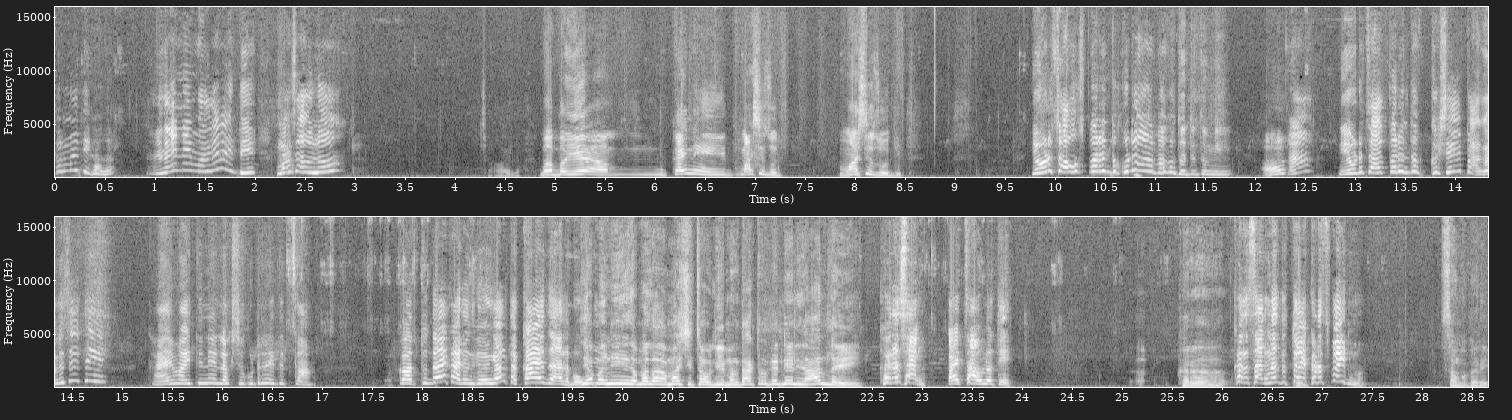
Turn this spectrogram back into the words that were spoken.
तुला माहिती का ग? नाही नाही मला नाही माहिती. मग चावलो. बाबा ये अम, काय नाही माशीच होती. माशीच होती. एवढं चाऊस पर्यंत कुठं बघत होते तुम्ही? हा? हा एवढं चाऊस पर्यंत कसे पागलच येते काय माहिती नाही. लक्ष कुठे राहतेत का? का तू दाय खाण्यात घेऊन गेलता? काय झालं भाऊ? ते म्हणे मला माशी चावली मग डॉक्टरकडे नेली आणलंय. खरं सांग काय चावलं ते? खरं खरं सांग ना तर तुझ्याकडेच पाहिजे मग. सांगू खरी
